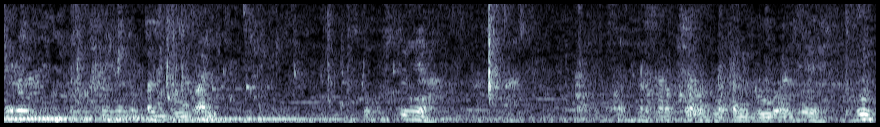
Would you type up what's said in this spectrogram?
Pero gusto niya ng paliguan. Gusto, niya. Masarap siya pag napaliguan siya eh. Hmm.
